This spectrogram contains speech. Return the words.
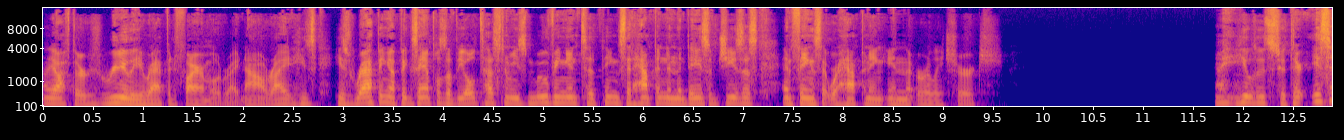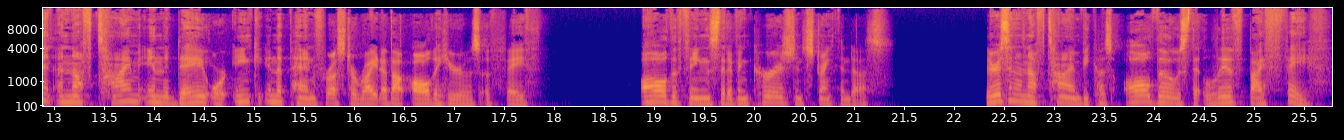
The author is really rapid fire mode right now, right? He's, he's wrapping up examples of the Old Testament. He's moving into things that happened in the days of Jesus and things that were happening in the early church. He alludes to it. There isn't enough time in the day or ink in the pen for us to write about all the heroes of faith, all the things that have encouraged and strengthened us. There isn't enough time because all those that live by faith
